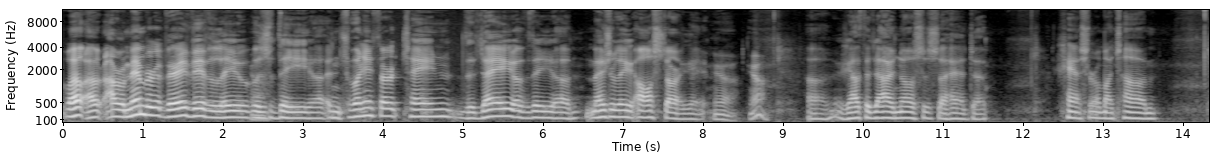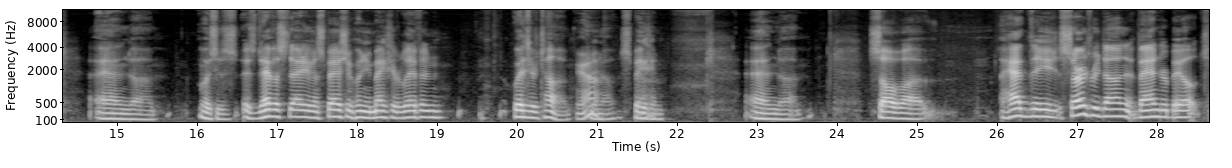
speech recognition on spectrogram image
well, I, I remember it very vividly. It was the uh, in 2013, the day of the uh, Major League All Star game. Yeah. Yeah. Uh, I got the diagnosis. I had uh, cancer on my tongue, and uh, which is, is devastating, especially when you make your living with your tongue. Yeah. You know, speaking. And uh, so uh, I had the surgery done at Vanderbilt,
